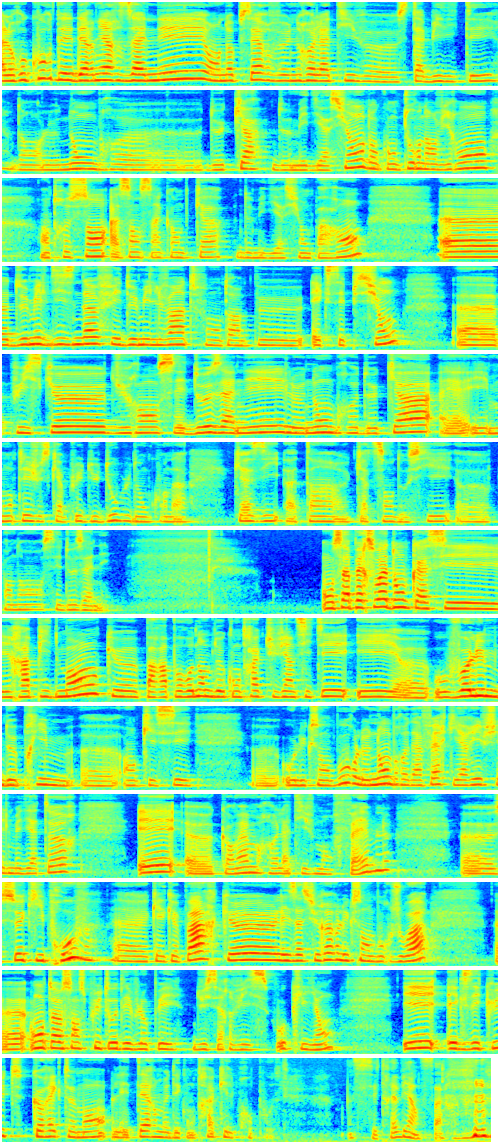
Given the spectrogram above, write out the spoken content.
Alors au cours des dernières années, on observe une relative euh, stabilité dans le nombre euh, de cas de médiation. Donc on tourne environ entre 100 à 150 cas de médiation par an. 2019 euh, et 2020 font un peu exception. puisque durant ces deux années, le nombre de cas est monté jusqu'à plus du double. Donc on a quasi atteint 400 dossiers euh, pendant ces deux années. On s'aperçoit donc assez rapidement que par rapport au nombre de contrats que tu viens de citer et euh, au volume de primes euh, encaissées au Luxembourg, le nombre d'affaires qui arrivent chez le médiateur est quand même relativement faible. ce qui prouve quelque part que les assureurs luxembourgeois euh, ont un sens plutôt développé du service aux clients et exécutent correctement les termes des contrats qu'ils proposent. C'est très bien ça.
